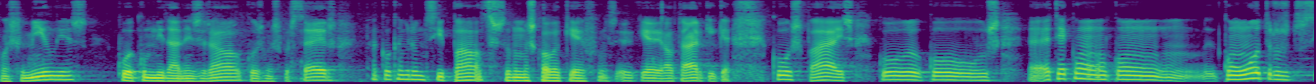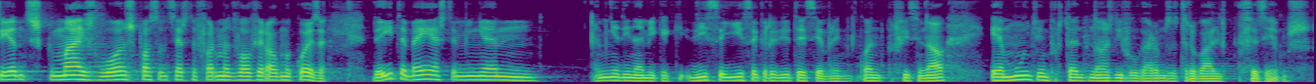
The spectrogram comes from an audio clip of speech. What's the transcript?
com as famílias, com a comunidade em geral, com os meus parceiros, com a Câmara Municipal, se estou numa escola que é, que é autárquica, com os pais, com, com os, até com, com, com outros docentes que mais longe possam, de certa forma, devolver alguma coisa. Daí também esta minha a minha dinâmica disso e isso acreditei sempre, enquanto profissional, é muito importante nós divulgarmos o trabalho que fazemos.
